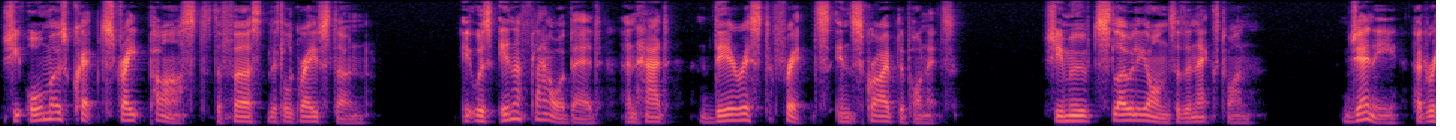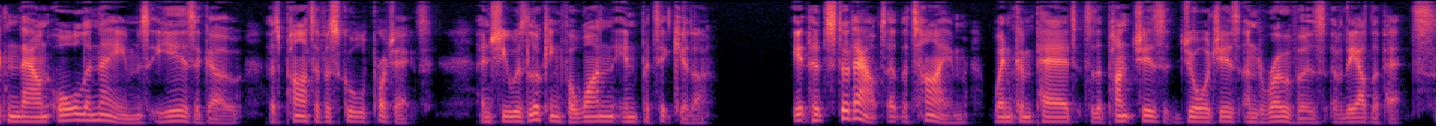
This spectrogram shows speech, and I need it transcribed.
she almost crept straight past the first little gravestone. It was in a flower bed and had Dearest Fritz inscribed upon it. She moved slowly on to the next one. Jenny had written down all the names years ago as part of a school project, and she was looking for one in particular. It had stood out at the time when compared to the Punches, Georges, and Rovers of the other pets.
